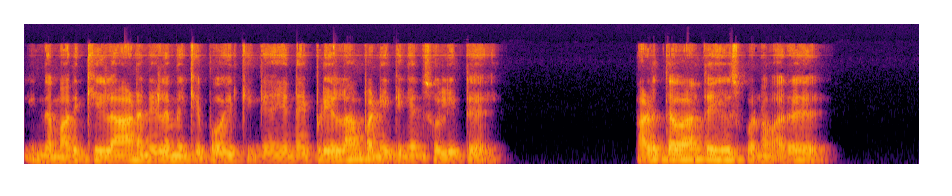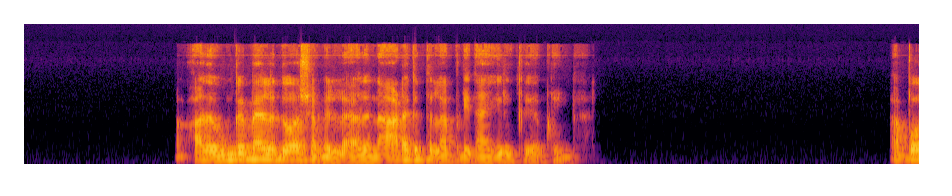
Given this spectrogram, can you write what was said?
இந்த மாதிரி கீழான நிலைமைக்கு போயிருக்கீங்க. என்னை இப்படியெல்லாம் பண்ணிட்டீங்கன்னு சொல்லிட்டு அடுத்த வார்த்தை யூஸ் பண்ணுவார். அது உங்கள் மேலே தோஷம் இல்லை. அது நாடகத்தில் அப்படிதான் இருக்குது அப்படின்றார். அப்போ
